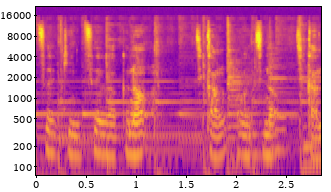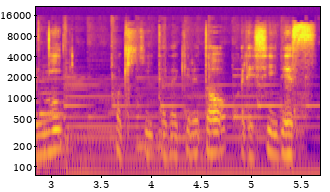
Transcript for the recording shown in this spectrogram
通勤通学の時間おうちの時間にお聞きいただけると嬉しいです。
